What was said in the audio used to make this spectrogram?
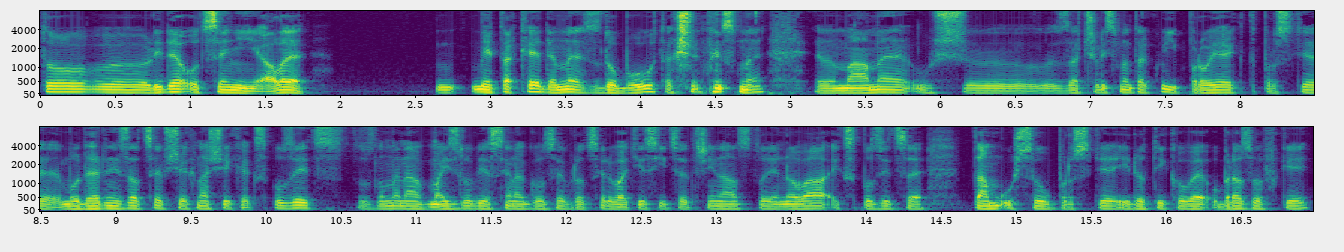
to e, lidé ocení, ale my také jdeme s dobou, takže my jsme, máme už, eh, začali jsme takový projekt prostě modernizace všech našich expozic, to znamená v Majzlově synagoze v roce 2013, to je nová expozice, tam už jsou prostě i dotykové obrazovky,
